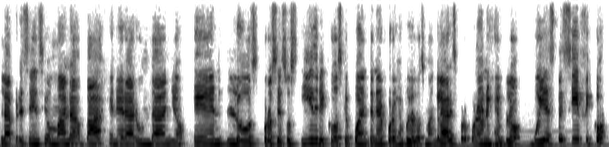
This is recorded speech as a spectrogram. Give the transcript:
la presencia humana va a generar un daño en los procesos hídricos que pueden tener, por ejemplo, los manglares, por poner un ejemplo muy específico,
